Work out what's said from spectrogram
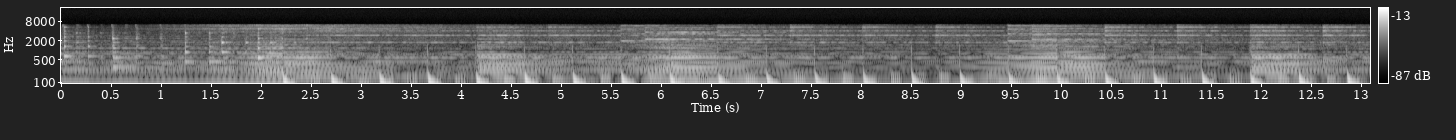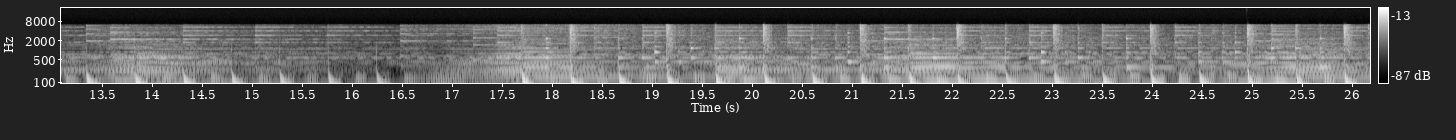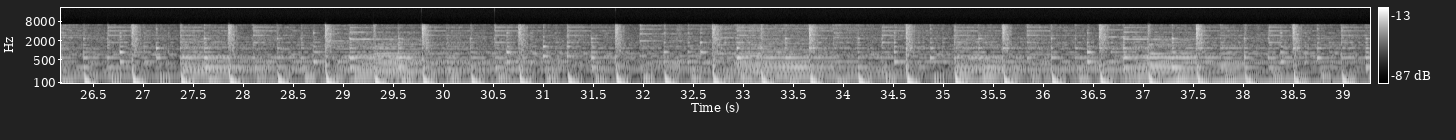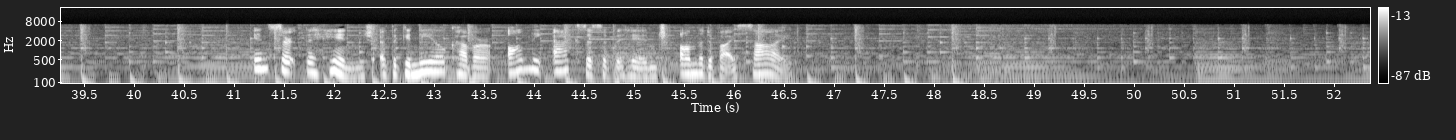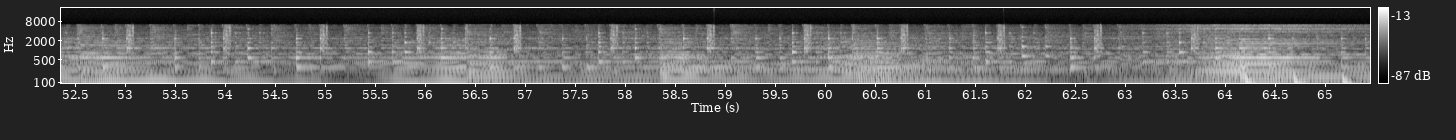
Insert the hinge of the gonio cover on the axis of the hinge on the device side.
